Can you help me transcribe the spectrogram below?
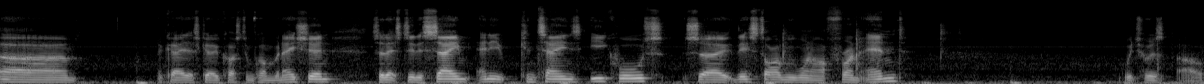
um, okay let's go custom combination. So let's do the same. Any contains equals. So this time we want our front end which was our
